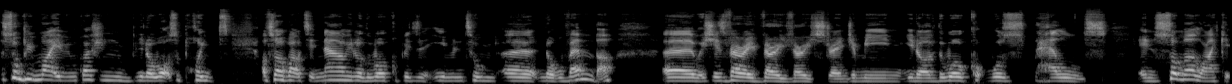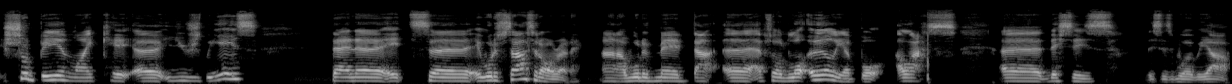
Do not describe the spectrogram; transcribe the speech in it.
some people might even question, you know, what's the point of talking about it now? You know, the World Cup isn't even until uh, November, uh, which is very, very, very strange. I mean, you know, if the World Cup was held in summer like it should be and like it uh, usually is, then uh, it's it would have started already and I would have made that uh, episode a lot earlier, but alas, uh, this is this is where we are.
